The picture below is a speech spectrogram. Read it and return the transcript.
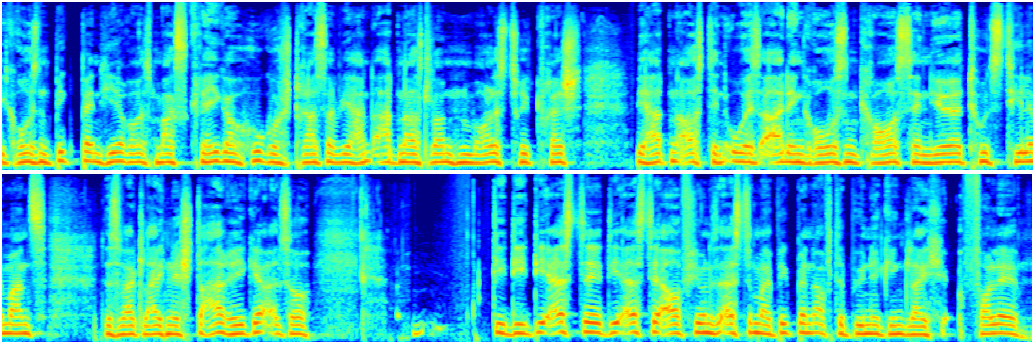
die großen Big Band-Heroes, Max Greger, Hugo Strasser, wir hatten Adner aus London, Wall Street Fresh, wir hatten aus den USA den großen Grand Seigneur Toots Tielemans. Das war gleich eine Starriege, also die, die, die, erste, die erste Aufführung, das erste Mal Big Band auf der Bühne ging gleich volle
